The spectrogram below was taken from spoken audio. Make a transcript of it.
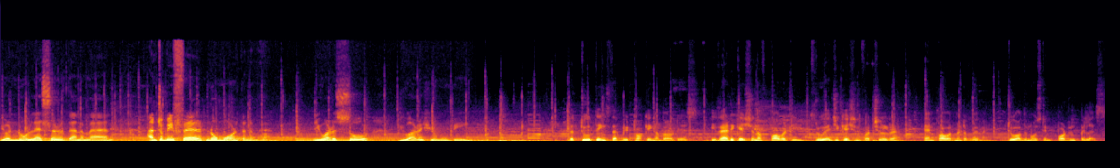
You are no lesser than a man, and to be fair, no more than a man. You are a soul, you are a human being. The two things that we're talking about is eradication of poverty through education for children, empowerment of women. Two of the most important pillars.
